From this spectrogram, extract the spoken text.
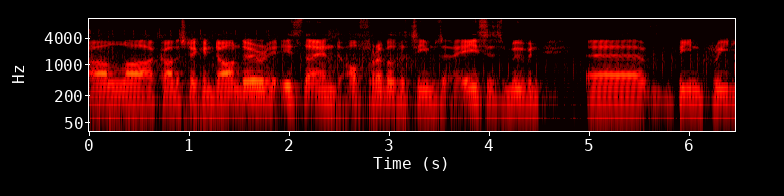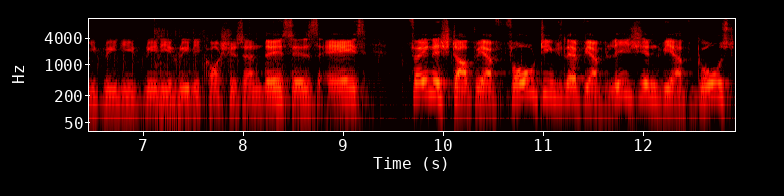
Allah, Hakal is taken down. There is the end of Rebels, it seems. Ace is moving, uh, being really, really, really, really cautious. And this is Ace finished up. We have four teams left. We have Legion, we have Ghost,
